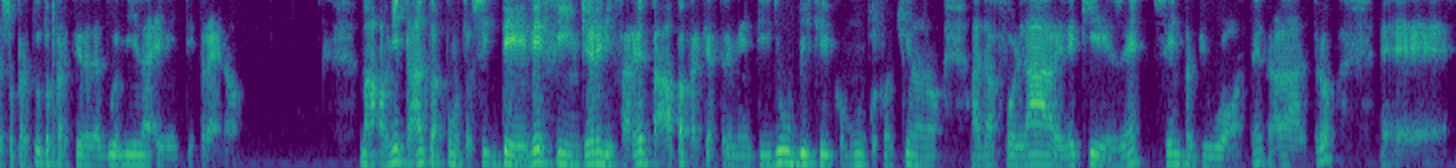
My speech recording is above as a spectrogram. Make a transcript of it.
soprattutto a partire dal 2023, no? Ma ogni tanto appunto si deve fingere di fare il Papa perché altrimenti i dubbi che comunque continuano ad affollare le chiese, sempre più vuote tra l'altro, eh,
